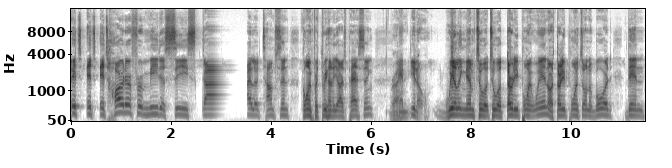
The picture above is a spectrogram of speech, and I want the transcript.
I, it's it's it's harder for me to see Skylar Thompson going for 300 yards passing, Right. And you know, wheeling them to a to a 30 point win or 30 points on the board. Than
